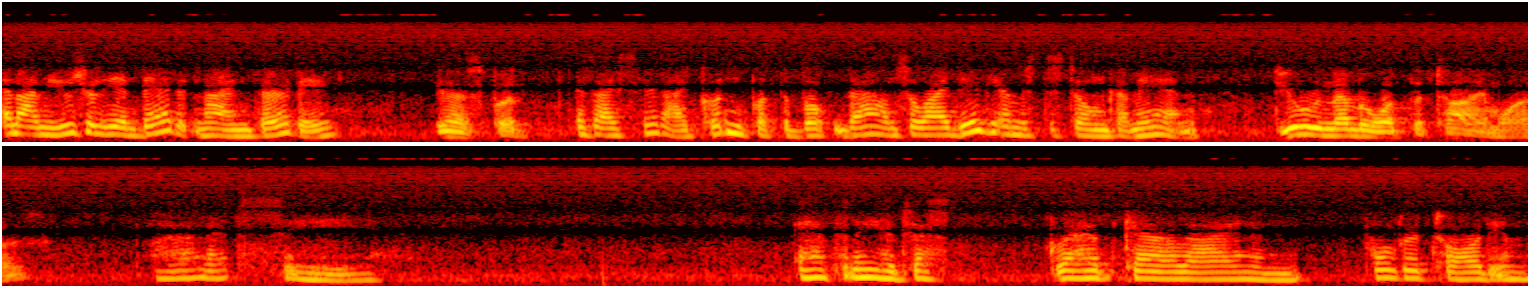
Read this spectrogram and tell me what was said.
And I'm usually in bed at 9.30. Yes, but As I said, I couldn't put the book down, so I did hear Mr. Stone come in. do you remember what the time was? Well, let's see. Anthony had just grabbed Caroline and pulled her toward him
